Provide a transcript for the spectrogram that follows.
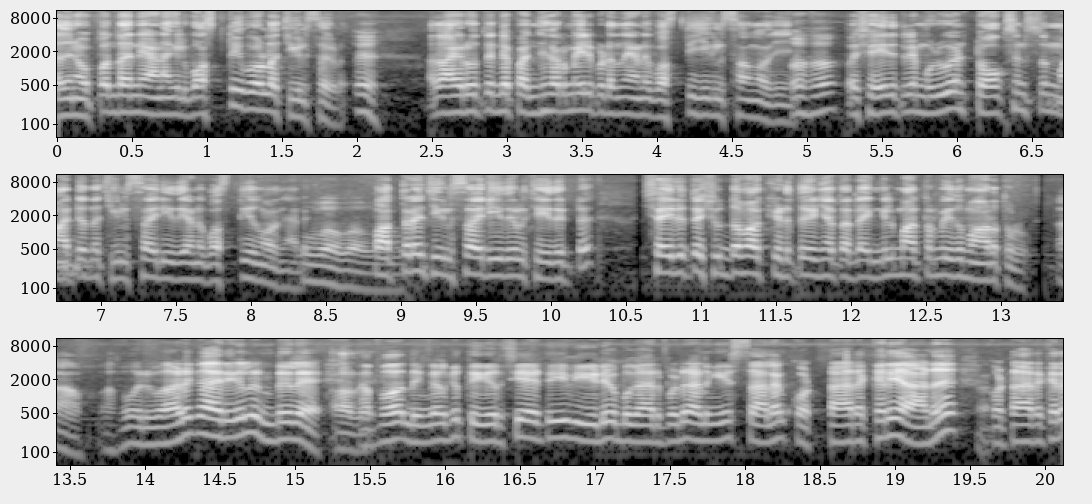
അതിനൊപ്പം തന്നെയാണെങ്കിൽ വസ്തി പോലുള്ള ചികിത്സകൾ. അത് ആയുർവേദത്തിന്റെ പഞ്ചകർമ്മയിൽ പെടുന്നതാണ് വസ്തി ചികിത്സ എന്ന് പറഞ്ഞാൽ. അപ്പൊ ശരീരത്തിലെ മുഴുവൻ ടോക്സിൻസും മാറ്റുന്ന ചികിത്സാ രീതിയാണ് വസ്തി എന്ന് പറഞ്ഞാൽ അപ്പൊ അത്തരം ചികിത്സാ രീതികൾ ചെയ്തിട്ട് ശരീരത്തെ ശുദ്ധമാക്കി എടുത്തു കഴിഞ്ഞാൽ തന്നെ എങ്കിൽ മാത്രമേ ഇത് മാറത്തുള്ളൂ. ആ അപ്പൊ ഒരുപാട് കാര്യങ്ങൾ ഉണ്ട് അല്ലേ അപ്പൊ നിങ്ങൾക്ക് തീർച്ചയായിട്ടും ഈ വീഡിയോ ഉപകാരപ്പെടുകയാണെങ്കിൽ ഈ സ്ഥലം കൊട്ടാരക്കരയാണ്. കൊട്ടാരക്കര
